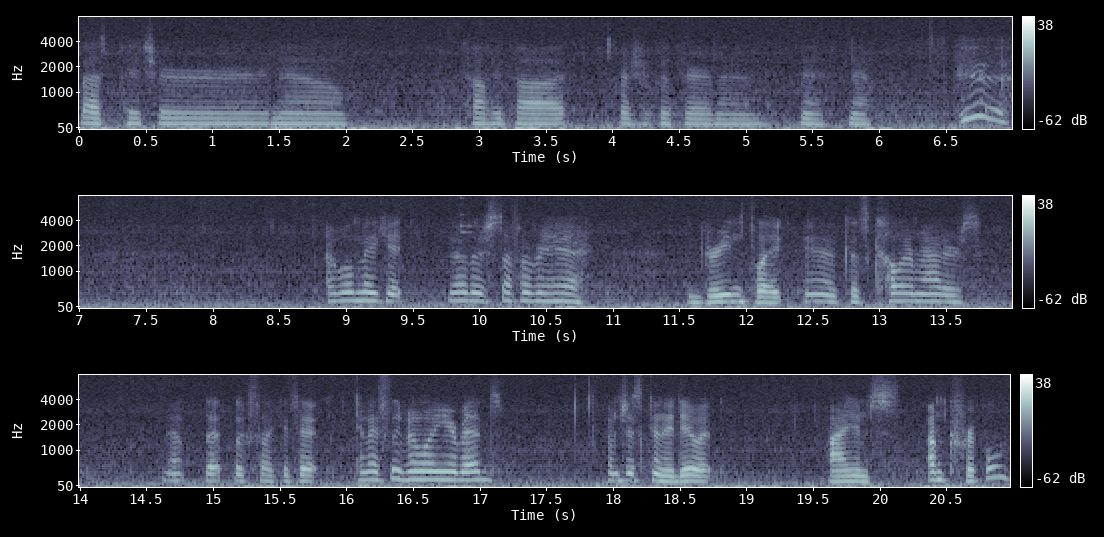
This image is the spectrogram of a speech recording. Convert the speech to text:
Glass pitcher, no. Coffee pot, pressure cooker, man. No, no. I will make it. No, there's stuff over here. Green plate. Yeah, because color matters. Nope, that looks like it's it. Can I sleep in one of your beds? I'm just gonna do it. I am s I'm crippled?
